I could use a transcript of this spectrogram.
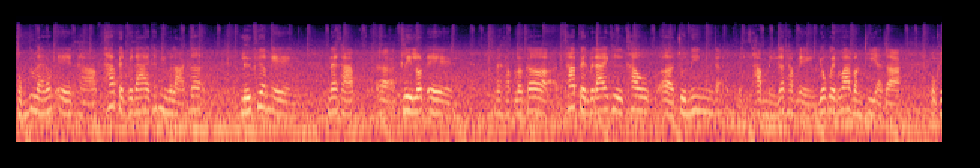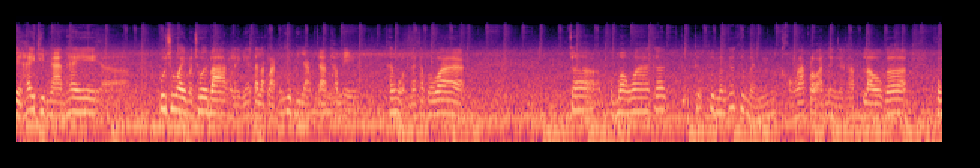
ผมดูแลรถเองครับ ถ้าเป็นไปได้ถ้ามีเวลาก็รื้อเครื่องเองนะครับคลีนรถเองนะครับ แล้วก็ถ้าเป็นไปได้คือเข้าจูนิ่งทำเองก็ทำเอง ยกเว้นว่าบางทีอาจจะโอเค ให้ทีมงานให้ผู้ช่วยมาช่วยบ้างอะไรเงี้ยแต่หลักๆก็คือพยายามจะทำเองทั้งหมดนะครับ เพราะว่า ก็ผมมองว่าก็คือมันก็คือเหมือนของรักเราอันหนึ่งนะครับ เราก็คง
